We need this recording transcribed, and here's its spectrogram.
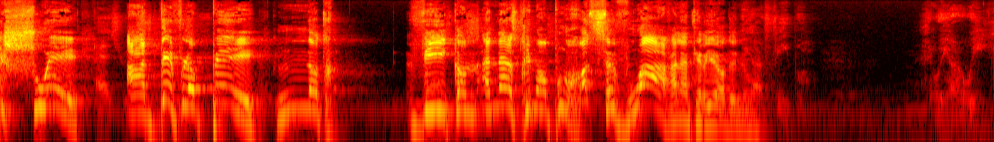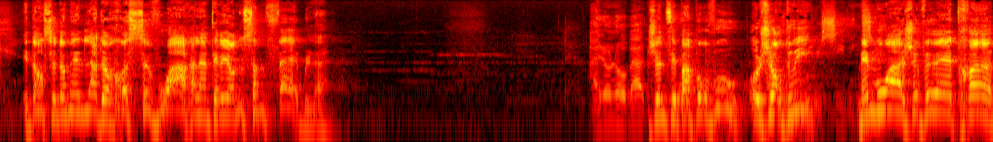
échoué à développer notre vie comme un instrument pour recevoir à l'intérieur de nous. Et dans ce domaine-là de recevoir à l'intérieur, nous sommes faibles. Je ne sais pas pour vous aujourd'hui, mais moi, je veux être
